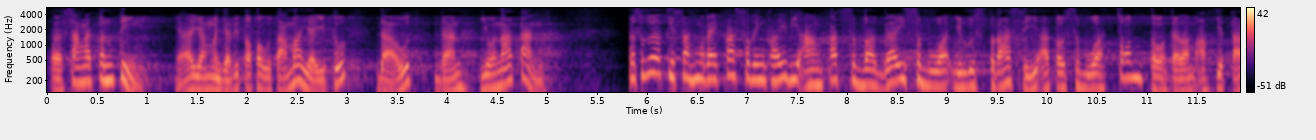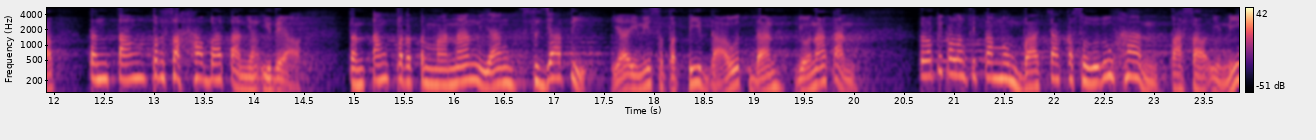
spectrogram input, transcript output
e, sangat penting ya yang menjadi tokoh utama yaitu Daud dan Yonatan. Nah, kisah mereka sering kali diangkat sebagai sebuah ilustrasi atau sebuah contoh dalam Alkitab tentang persahabatan yang ideal, tentang pertemanan yang sejati. Ya, ini seperti Daud dan Yonatan. Tetapi kalau kita membaca keseluruhan pasal ini,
